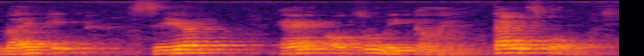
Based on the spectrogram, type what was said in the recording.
like it, share and also make comment. Thanks for watching.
